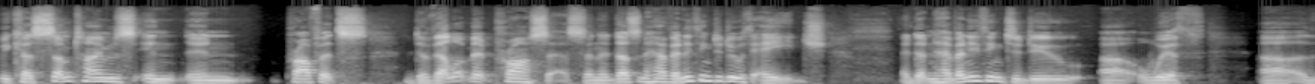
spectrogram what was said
Because sometimes in, in prophets' development process, and it doesn't have anything to do with age, it doesn't have anything to do uh, with uh,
